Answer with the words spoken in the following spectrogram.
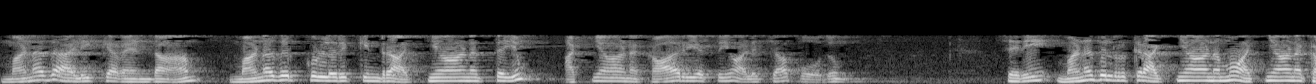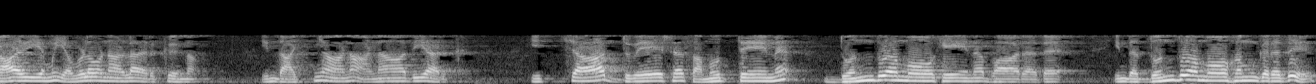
மனதை அழிக்க வேண்டாம். மனதிற்குள் இருக்கின்ற அஜானத்தையும் அஜான காரியத்தையும் அழிச்சா போதும். சரி மனதில் இருக்கிற அஜானமும் அஜான காரியமும் எவ்வளவு நாளா இருக்குன்னா இந்த அஜானம் அனாதியா இருக்கு. இச்சா துவேஷ சமுத்தேன துவந்துவமோகேன பாரத. இந்த துவந்துவ மோகம்ங்கிறது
